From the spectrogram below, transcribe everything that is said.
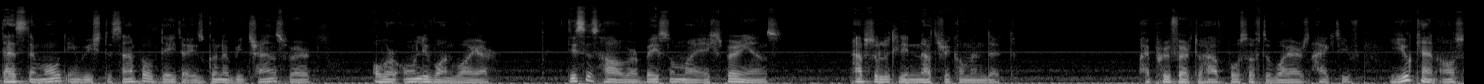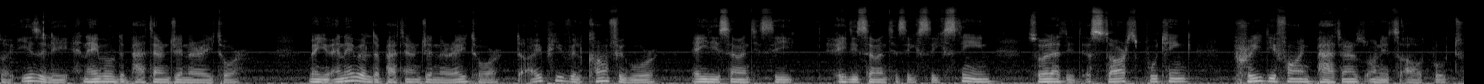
That's the mode in which the sample data is going to be transferred over only one wire. This is however based on my experience absolutely not recommended. I prefer to have both of the wires active. You can also easily enable the pattern generator when you enable the pattern generator, the IP will configure AD76, AD7616 so that it starts putting predefined patterns on its output.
